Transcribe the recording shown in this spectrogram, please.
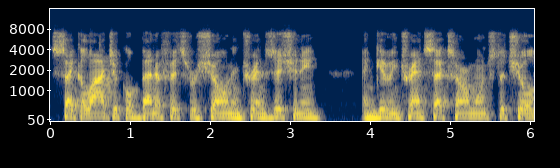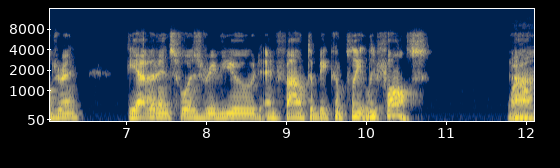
psychological benefits were shown in transitioning and giving transsex hormones to children. The evidence was reviewed and found to be completely false. Wow. Uh,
